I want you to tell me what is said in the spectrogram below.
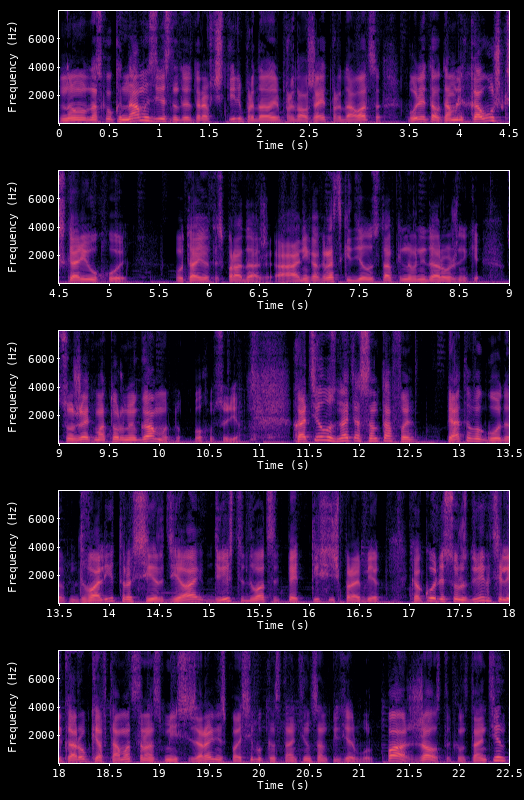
Но, насколько нам известно, Toyota RAV4 продав- продолжает продаваться. Более того, там легковушка скорее уходит у Toyota из продажи. А они как раз-таки делают ставки на внедорожники. Сужать моторную гамму, ну, богом судья. Хотел узнать о Санта-Фе. Пятого года, 2 литра CRDI, 225 тысяч пробег. Какой ресурс двигателя коробки автомат с трансмиссией? Заранее спасибо, Константин Санкт-Петербург. Пожалуйста, Константин,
